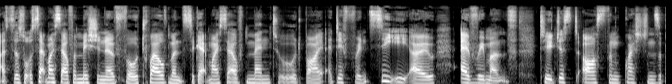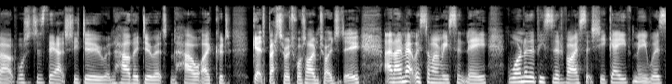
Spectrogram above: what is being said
I sort of set myself a mission of for 12 months to get myself mentored by a different CEO every month to just ask them questions about what it is they actually do and how they do it and how I could get better at what I'm trying to do. And I met with someone recently. One of the pieces of advice that she gave me was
